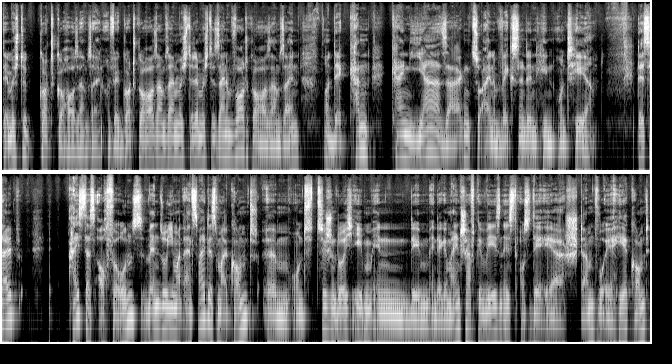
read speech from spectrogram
der möchte Gott gehorsam sein. Und wer Gott gehorsam sein möchte, der möchte seinem Wort gehorsam sein. Und der kann kein Ja sagen zu einem wechselnden Hin und Her. Deshalb heißt das auch für uns, wenn so jemand ein zweites Mal kommt ähm, und zwischendurch eben in, dem, in der Gemeinschaft gewesen ist, aus der er stammt, wo er herkommt,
